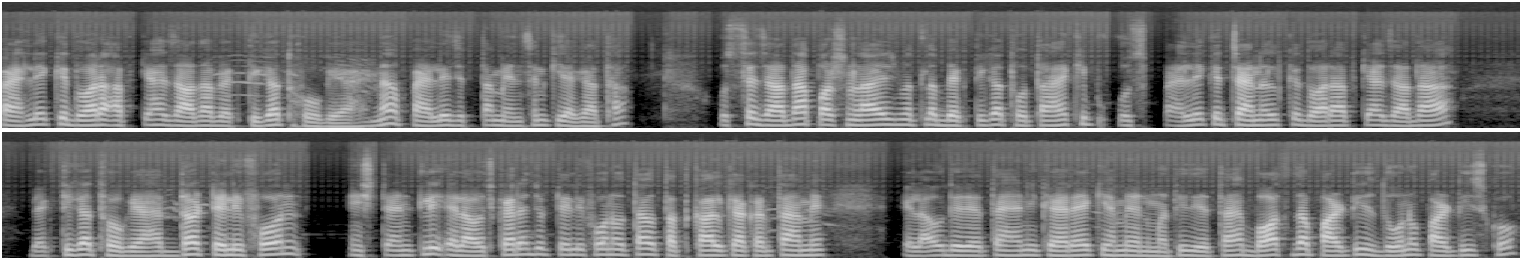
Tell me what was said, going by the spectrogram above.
पहले के द्वारा अब क्या है? ज़्यादा व्यक्तिगत हो गया है ना? पहले जितना मेंशन किया गया था, उससे ज़्यादा पर्सनलाइज मतलब व्यक्तिगत होता है कि उस पहले के चैनल के द्वारा अब क्या है? ज़्यादा व्यक्तिगत हो गया है। द टेलीफोन इंस्टेंटली अलाउज कह रहे हैं जो टेलीफोन होता है, वो तत्काल क्या करता है, हमें अलाउ दे देता है, यानी कह रहे हैं कि हमें अनुमति देता है। बहुत द पार्टीज़ दोनों पार्टीज़ को,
